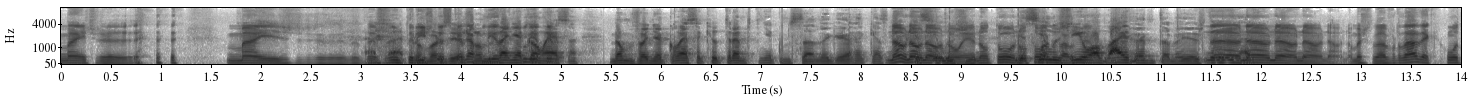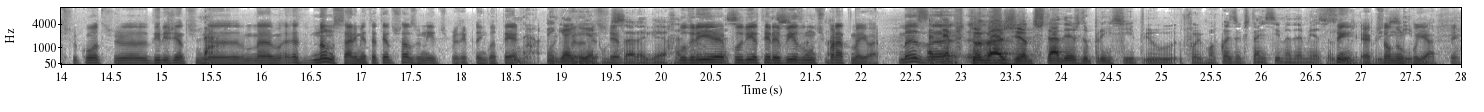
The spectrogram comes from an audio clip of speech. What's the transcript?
mais mais uh, voluntaristas, se calhar não podia, me venha podia com ter... essa, não me venha com essa que o Trump tinha começado a guerra. Que essa, não, não, não, não, é, não estou, não estou. elogio ao Biden também é não, não, não, não, não, não, mas a verdade é que com outros, com outros uh, dirigentes, não. Uh, não necessariamente até dos Estados Unidos, por exemplo, da Inglaterra. Não, ninguém ia começar a guerra. Poderia, assim, poderia ter havido um disparate maior. Mas, até porque toda a gente está desde o princípio, foi uma coisa que está em cima da mesa. Sim, é a questão do nuclear, sim.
